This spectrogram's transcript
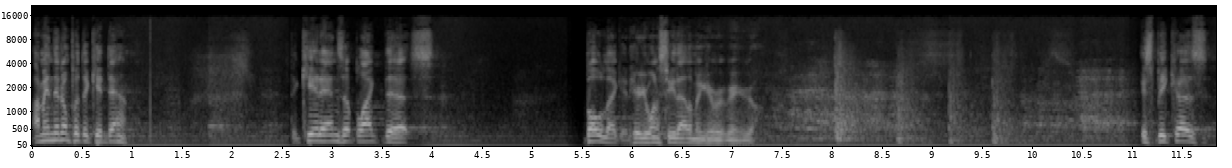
I mean, they don't put the kid down. the kid ends up like this, bow legged. Here, you want to see that? Let me here, here you go. It's because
